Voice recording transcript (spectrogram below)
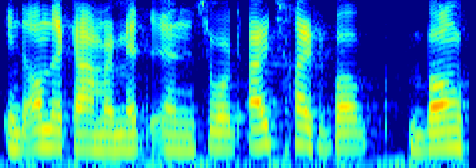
In de andere kamer met een soort uitschuivenbank.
